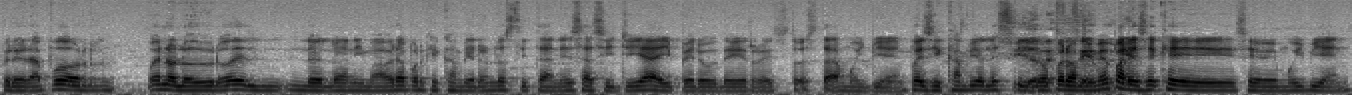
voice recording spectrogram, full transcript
Pero era por. Bueno, lo duro del lo, lo animado era porque cambiaron los titanes a CGI, pero de resto está muy bien. Pues sí cambió el estilo, resto pero a mí me parece que se ve muy bien.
